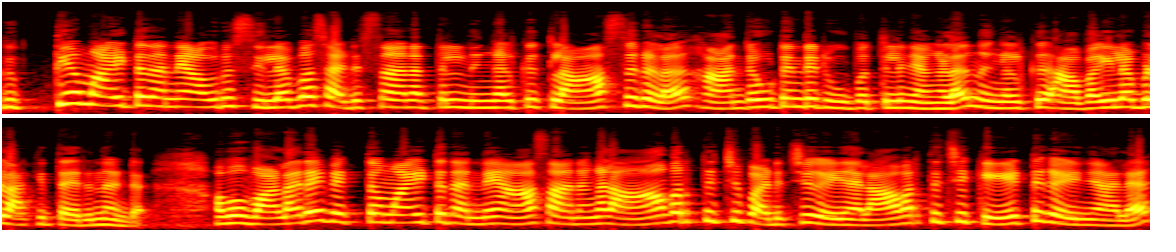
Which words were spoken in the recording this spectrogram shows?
കൃത്യമായിട്ട് തന്നെ ആ ഒരു സിലബസ് അടിസ്ഥാനത്തിൽ നിങ്ങൾക്ക് ക്ലാസ്സുകൾ ഹാൻഡ് ഔട്ടിന്റെ രൂപത്തിൽ ഞങ്ങൾ നിങ്ങൾക്ക് അവൈലബിൾ ആക്കി തരുന്നുണ്ട്. അപ്പോൾ വളരെ വ്യക്തമായിട്ട് തന്നെ ആ സാധനങ്ങൾ ആവർത്തിച്ച് പഠിച്ചു കഴിഞ്ഞാൽ ആവർത്തിച്ച് കേട്ട് കഴിഞ്ഞാൽ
